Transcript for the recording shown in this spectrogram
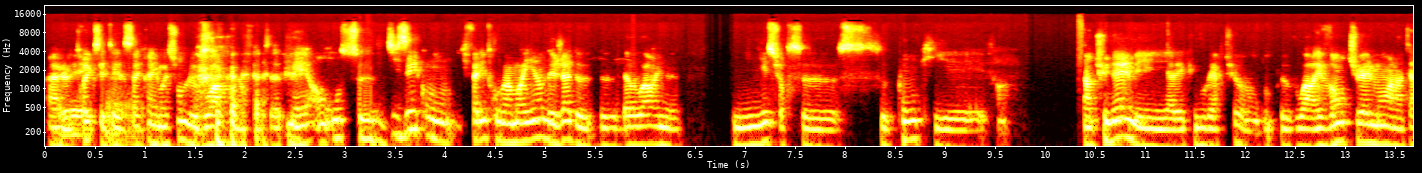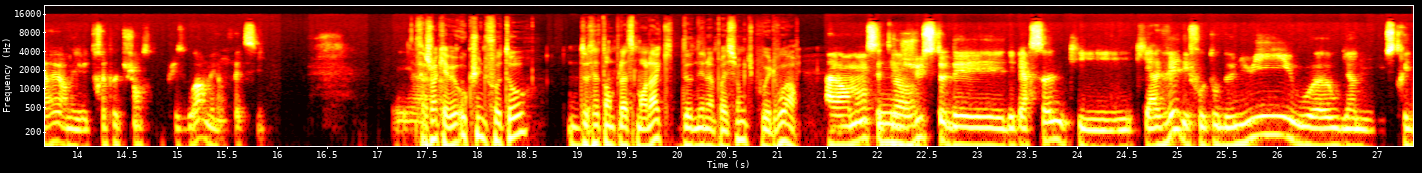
Ah, le truc, c'était une sacrée émotion de le voir. en fait. Mais on, se disait qu'il fallait trouver un moyen déjà d'avoir de, une, lignée sur ce, pont qui est un tunnel, mais avec une ouverture. Donc on peut voir éventuellement à l'intérieur, mais il y a très peu de chances qu'on puisse voir, mais en fait, si. Sachant qu'il n'y avait aucune photo de cet emplacement-là qui donnait l'impression que tu pouvais le voir. Alors non, c'était juste des, personnes qui, avaient des photos de nuit ou, euh, ou bien du street,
